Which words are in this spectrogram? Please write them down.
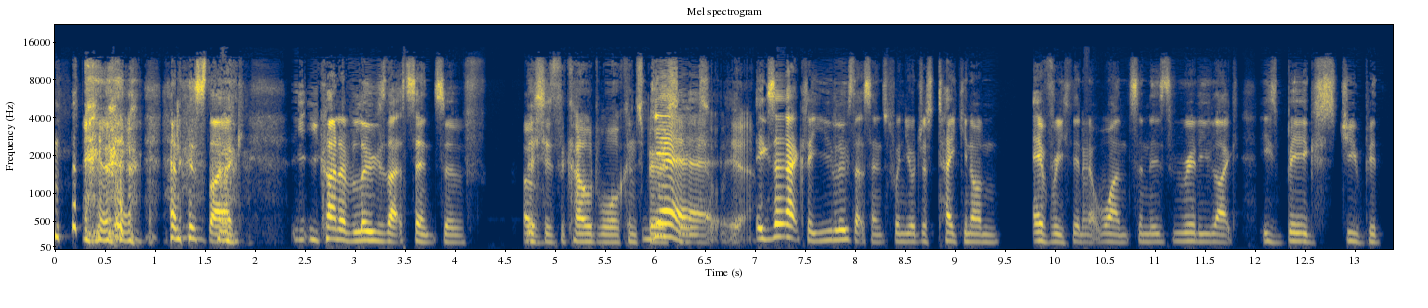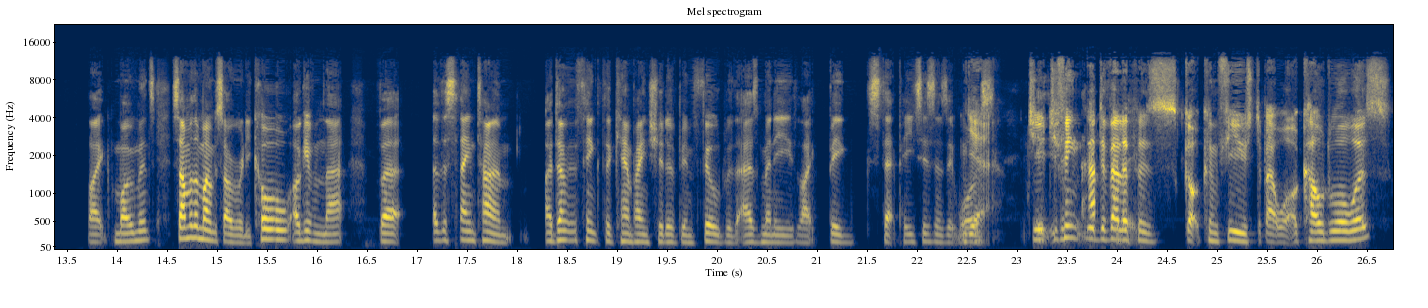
and it's like you, kind of lose that sense of. of this is the Cold War conspiracy. yeah, sort of, yeah. exactly. You lose that sense when you're just taking on everything at once, and there's really like these big, stupid like moments. Some of the moments are really cool. I'll give them that, but at the same time, I don't think the campaign should have been filled with as many like big set pieces as it was. Yeah. Do you, do you think the have to be. developers got confused about what a Cold War was?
